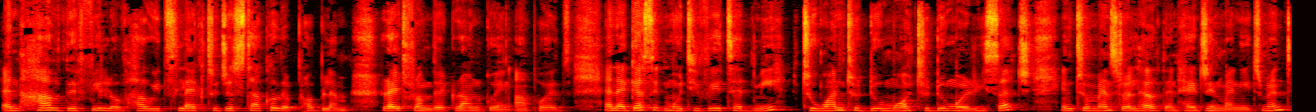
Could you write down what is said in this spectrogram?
and have the feel of how it's like to just tackle the problem right from the ground going upwards. And I guess it motivated me to want to do more, to do more research into menstrual health and hygiene management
